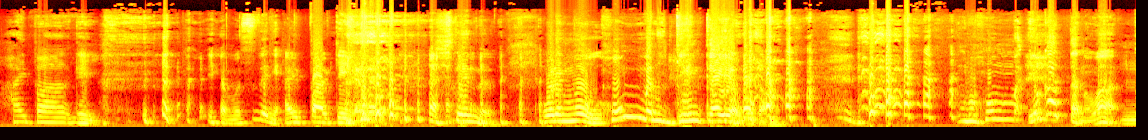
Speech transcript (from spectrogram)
ハイパーゲイ。いやもうすでにハイパーゲイなのしてんだよ。俺もうほんまに限界や思ったもん。もうほんま良かったのは、ううん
